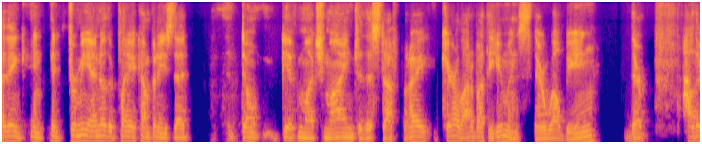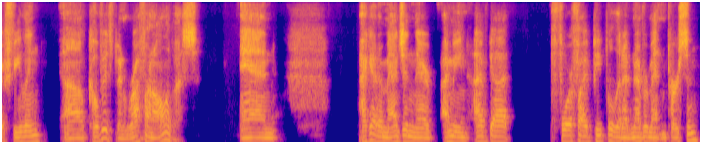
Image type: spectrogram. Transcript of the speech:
I think, and, and for me, I know there are plenty of companies that don't give much mind to this stuff, but I care a lot about the humans, their well being, their how they're feeling. Uh, COVID's been rough on all of us, and I got to imagine they're. I mean, I've got four or five people that I've never met in person,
